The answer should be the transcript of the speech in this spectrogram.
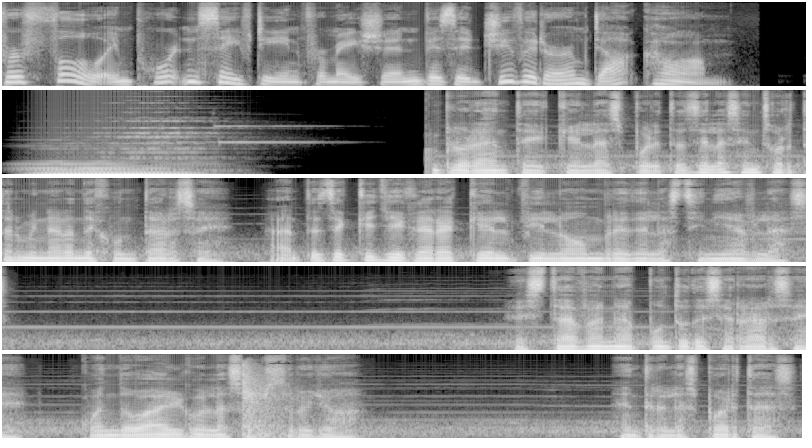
For full important safety information, visit juvederm.com. Implorante que las puertas del ascensor terminaran de juntarse antes de que llegara aquel vil hombre de las tinieblas. Estaban a punto de cerrarse cuando algo las obstruyó. Entre las puertas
